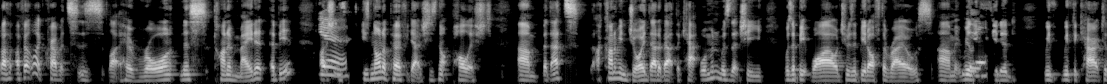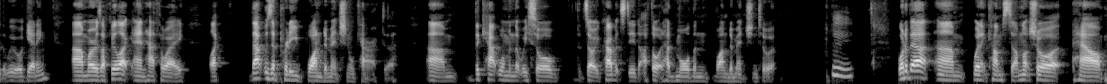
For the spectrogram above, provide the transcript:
But I, I felt like Kravitz's like her rawness kind of made it a bit. Like Yeah. she's, she's not a perfect actor. She's not polished. Um, but that's I kind of enjoyed that about the Catwoman was that she was a bit wild. She was a bit off the rails. Um, it really Yeah. fitted with with the character that we were getting. Um, whereas I feel like Anne Hathaway, like that was a pretty one dimensional character. Um, the Catwoman that we saw that Zoe Kravitz did, I thought had more than one dimension to it. Hmm. What about um, when it comes to? I'm not sure how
